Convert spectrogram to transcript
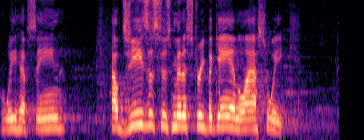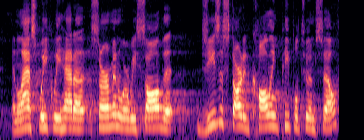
we have seen how Jesus' ministry began last week. And last week we had a sermon where we saw that Jesus started calling people to himself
